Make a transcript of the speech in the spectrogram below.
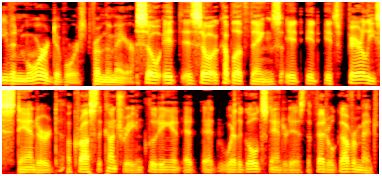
even more divorced from the mayor? So it so a couple of things. It, it it's fairly standard across the country, including at, at, at where the gold standard is, the federal government,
